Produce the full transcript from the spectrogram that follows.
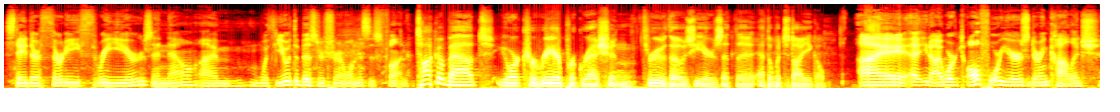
stayed there 33 years and now i'm with you at the business journal and this is fun talk about your career progression through those years at the at the wichita eagle I, uh, you know, I worked all four years during college.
